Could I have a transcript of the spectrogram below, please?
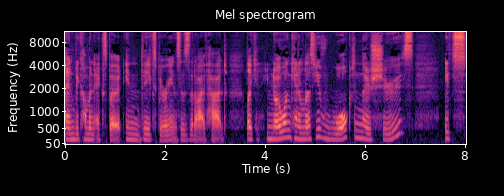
and become an expert in the experiences that i've had like no one can unless you've walked in those shoes it's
